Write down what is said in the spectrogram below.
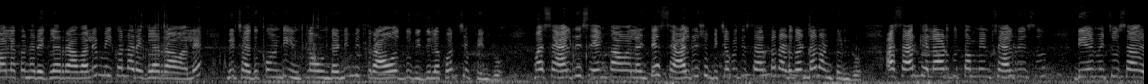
వాళ్ళకన్నా రెగ్యులర్ రావాలి మీకన్నా రెగ్యులర్ రావాలి. మీరు చదువుకోండి ఇంట్లో ఉండండి మీకు రావద్దు విధులకు అని చెప్పిండ్రు. మా శాలరీస్ ఏం కావాలంటే శాలరీస్ బిచ్చపతి సార్ కానీ అడగండి అని అంటుండ్రు. ఆ సార్కి ఎలా అడుగుతాం మేము salaries? DMHO sir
